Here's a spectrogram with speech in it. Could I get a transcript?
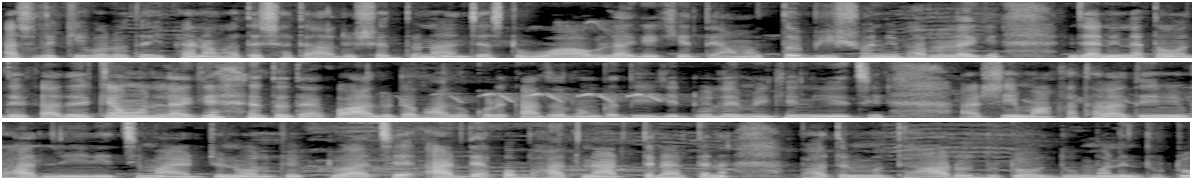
আসলে কি বলো তো এই ফেনা ভাতের সাথে আলু সেদ্ধ না জাস্ট ওয়াও লাগে খেতে। আমার তো ভীষণই ভালো লাগে। জানি না তোমাদের কাদের কেমন লাগে। তো দেখো আলুটা ভালো করে কাঁচা লঙ্কা দিয়ে যে ডোলে মেখে নিয়েছি। আর সেই মাখা থালাতেই আমি ভাত নিয়ে নিচ্ছি। মায়ের জন্য অল্প একটু আছে। আর দেখো ভাত নাড়তে নাড়তে না, ভাতের মধ্যে আরও দুটো, দু মানে দুটো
